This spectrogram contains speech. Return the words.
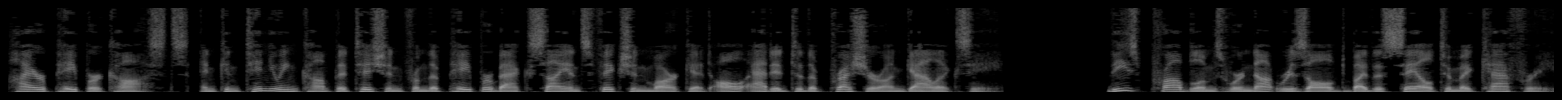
higher paper costs, and continuing competition from the paperback science fiction market all added to the pressure on Galaxy. These problems were not resolved by the sale to McCaffrey,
